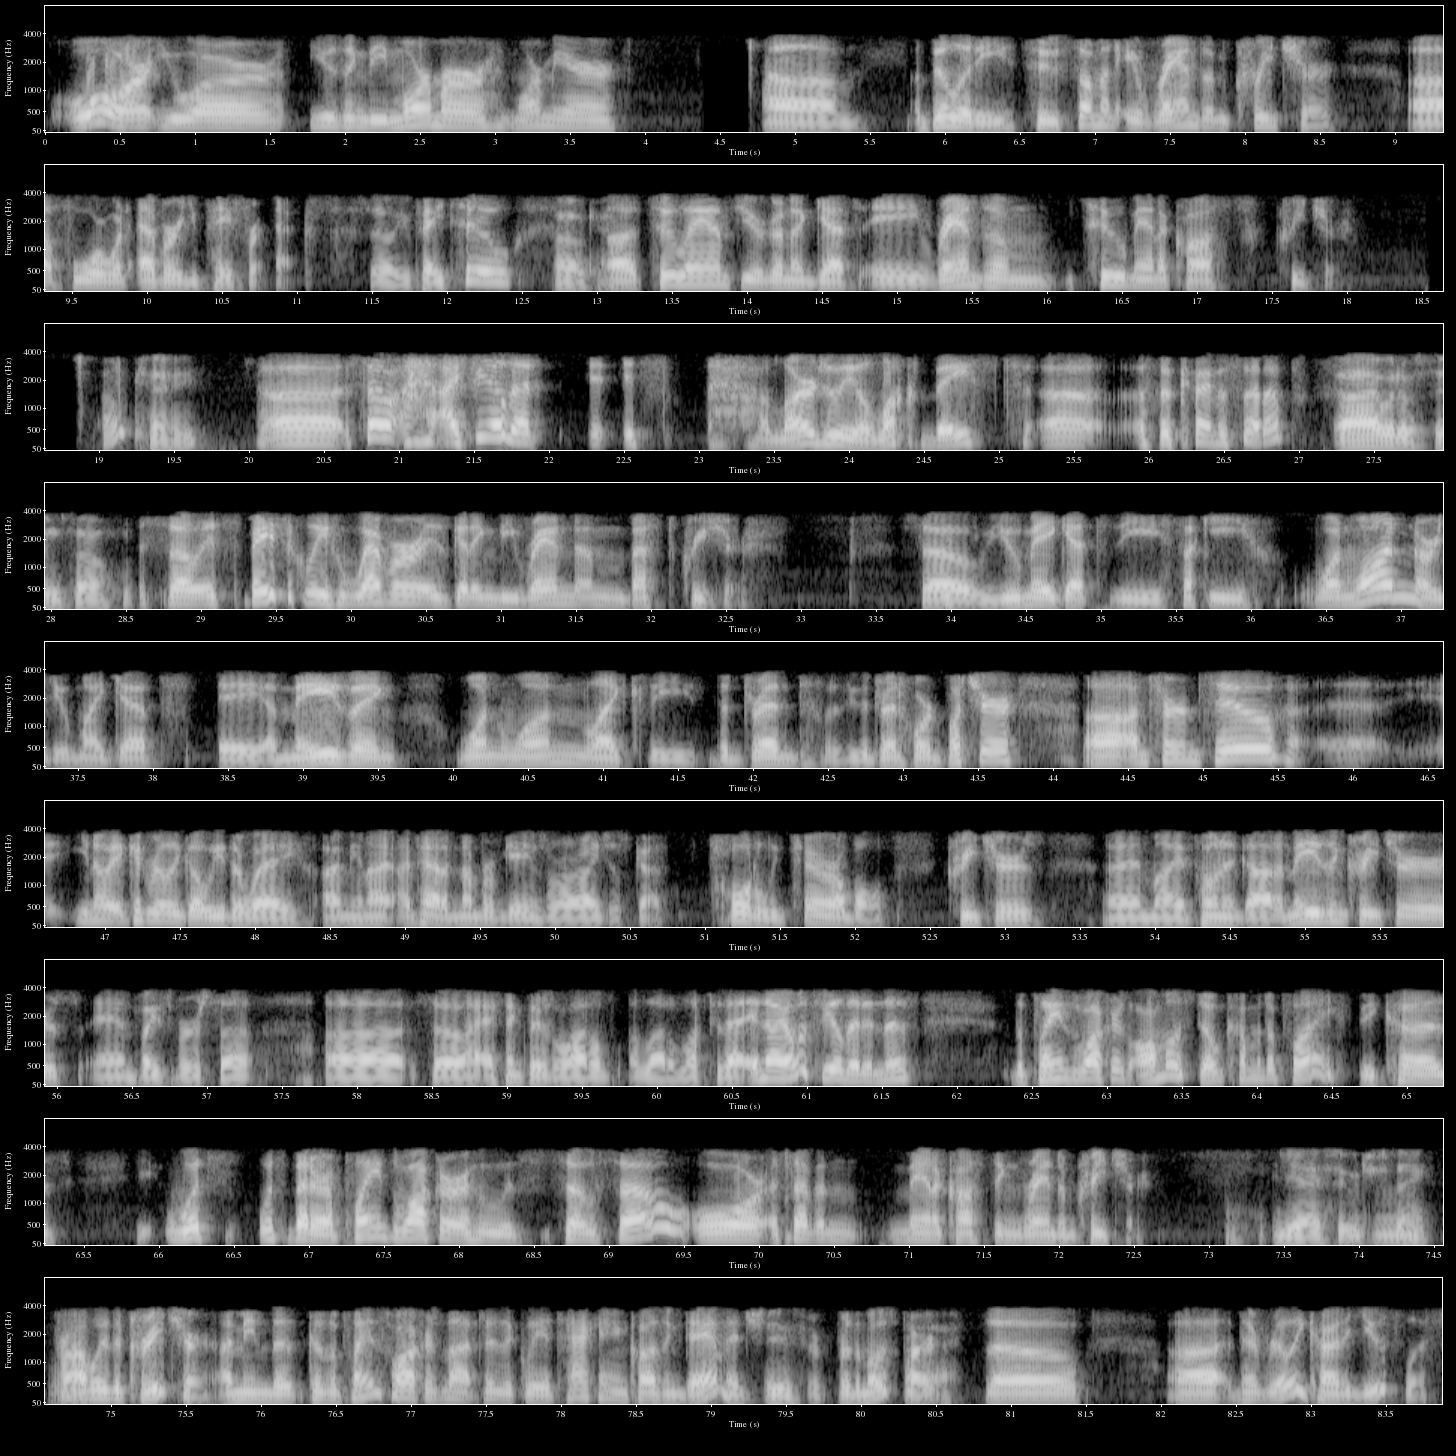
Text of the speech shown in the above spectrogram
or you are using the Momir Momir um, ability to summon a random creature uh, for whatever you pay for X. So you pay two, okay. uh, two lands, you're going to get a random two mana cost creature. Okay. Uh, so I feel that it, it's largely a luck-based uh, kind of setup. I would assume so. So it's basically whoever is getting the random best creature. So you may get the sucky one one, or you might get a amazing one one like the the dread what is he the dread horde butcher uh, on turn two. Uh, you know, it could really go either way. I mean, I, I've had a number of games where I just got totally terrible creatures, and my opponent got amazing creatures, and vice versa. Uh, so I think there's a lot of a lot of luck to that, and I almost feel that in this the planeswalkers almost don't come into play because what's what's better, a planeswalker who is so so or a seven mana costing random creature? Yeah, I see what you're saying. Mm, probably the creature. I mean, the because the planeswalker's not physically attacking and causing damage for, for, the most part, yeah. so uh, they're really kind of useless,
